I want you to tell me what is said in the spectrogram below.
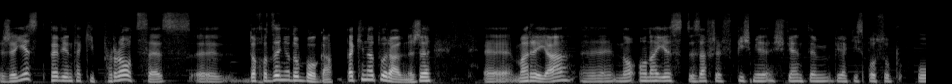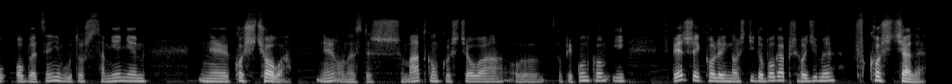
Że jest pewien taki proces dochodzenia do Boga, taki naturalny, że Maryja, e, no ona jest zawsze w Piśmie Świętym w jakiś sposób uobecnieniem, utożsamieniem e, Kościoła. Nie? Ona jest też matką Kościoła, opiekunką i w pierwszej kolejności do Boga przychodzimy w Kościele,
